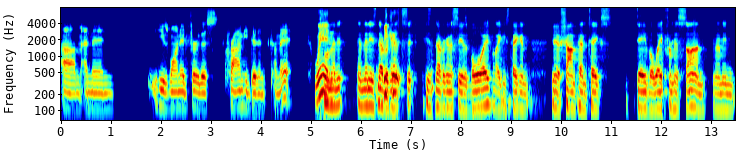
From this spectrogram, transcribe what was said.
um and then he's wanted for this crime he didn't commit when and, then it, and then he's never because, gonna see, he's never gonna see his boy like he's taken you know sean penn takes dave away from his son you know i mean?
